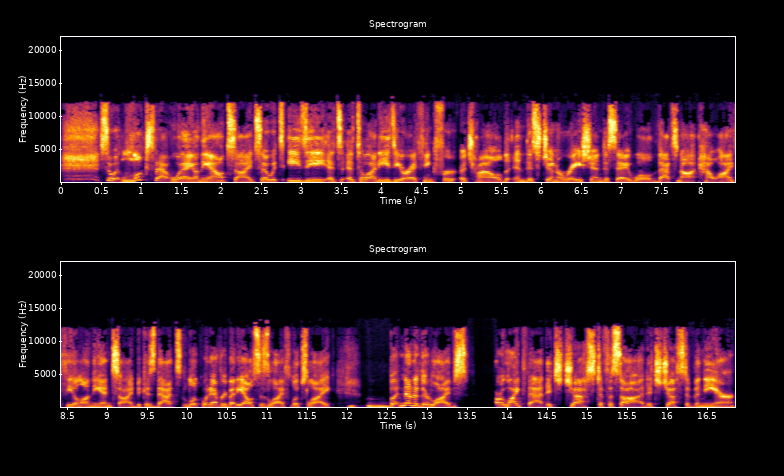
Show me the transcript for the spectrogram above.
so it looks that way on the outside. So it's easy. It's, it's a lot easier, I think, for a child in this generation to say, well, that's not how I feel on the inside because that's look what everybody else's life looks like. But none of their lives are like that. It's just a facade. It's just a veneer.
